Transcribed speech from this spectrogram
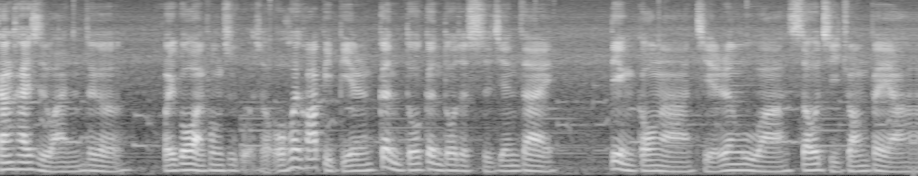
刚开始玩这个回国玩风之谷的时候，我会花比别人更多更多的时间在练功啊、解任务啊、收集装备啊、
